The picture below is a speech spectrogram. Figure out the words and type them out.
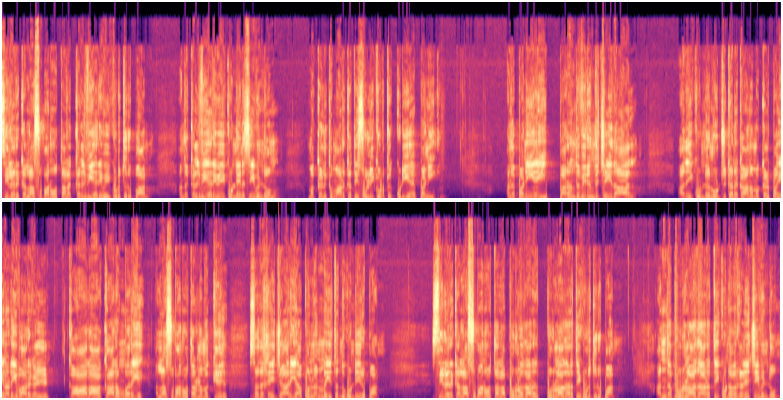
சிலருக்கு அல்லா சுபானுவத்தால் கல்வி அறிவை கொடுத்திருப்பான். அந்த கல்வி அறிவை கொண்டு என்ன செய்ய வேண்டும்? மக்களுக்கு மார்க்கத்தை சொல்லிக் கொடுக்கக்கூடிய பணி. அந்த பணியை பறந்து விருந்து செய்தால் அதை கொண்டு நூற்றுக்கணக்கான மக்கள் பயனடைவார்கள். காலா காலம் வரை அல்லாஹ் சுபான் ஒத்தால் நமக்கு சதகை ஜாரியாப்பும் நன்மையை தந்து கொண்டே இருப்பான். சிலருக்கு அல்லாஹ் சுபான் ஒத்தாலா பொருளாதார பொருளாதாரத்தை கொடுத்திருப்பான். அந்த பொருளாதாரத்தை கொண்டவர்கள் என்ன செய்ய வேண்டும்?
